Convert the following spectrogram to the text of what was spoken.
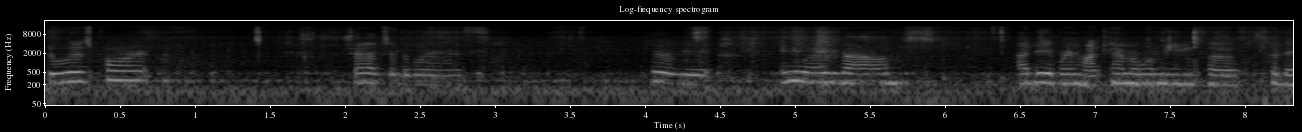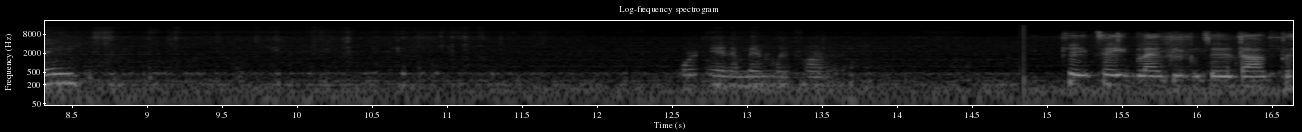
do his part. Shout out to Daylen. Period. Anyways, y'all, I did bring my camera with me because today working in a memory card. Can't take black people to the doctor.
